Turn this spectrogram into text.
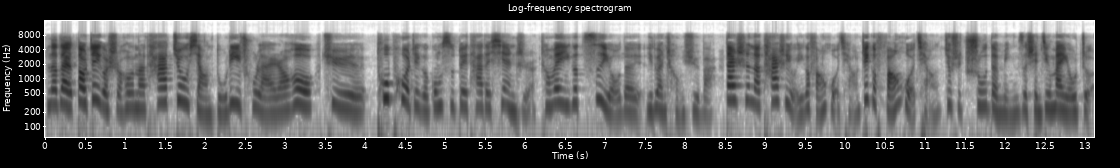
那在到这个时候呢，他就想独立出来，然后去。突破这个公司对它的限制，成为一个自由的一段程序吧。但是呢，它是有一个防火墙，这个防火墙就是书的名字《神经漫游者》，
